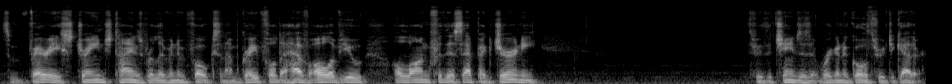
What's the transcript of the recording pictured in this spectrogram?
Some very strange times we're living in, folks, and I'm grateful to have all of you along for this epic journey through the changes that we're going to go through together.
